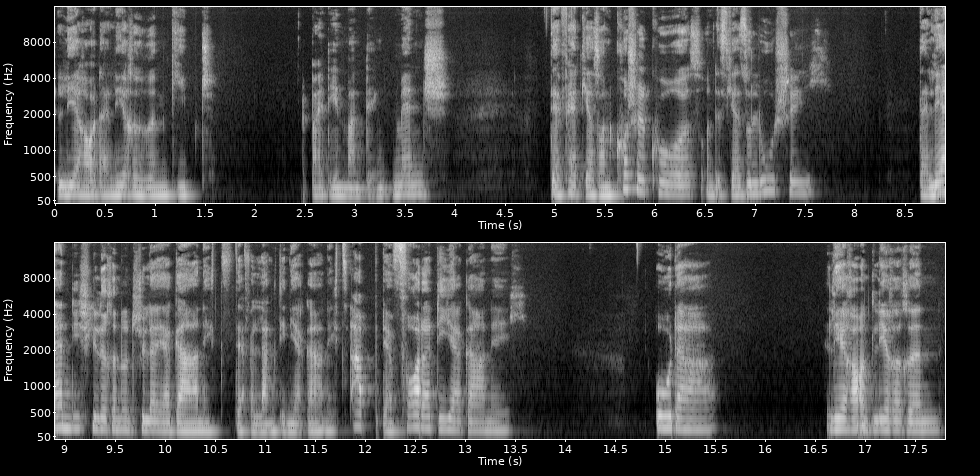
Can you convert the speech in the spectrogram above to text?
Lehrer oder Lehrerinnen gibt, bei denen man denkt, Mensch, der fährt ja so einen Kuschelkurs und ist ja so luschig da lernen die Schülerinnen und Schüler ja gar nichts, der verlangt ihnen ja gar nichts ab, der fordert die ja gar nicht. Oder Lehrer und Lehrerinnen,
